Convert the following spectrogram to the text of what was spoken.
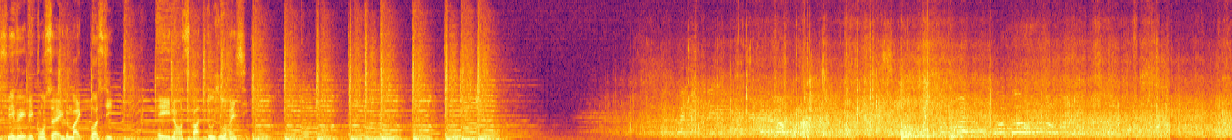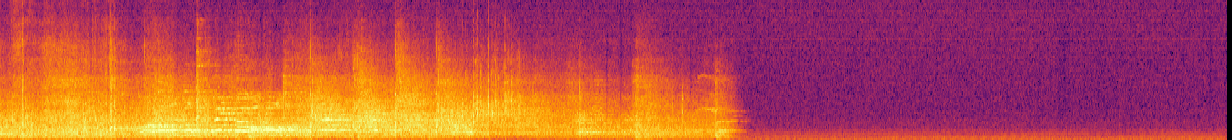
Suivez les conseils de Mike Bossy et il en sera toujours ainsi.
